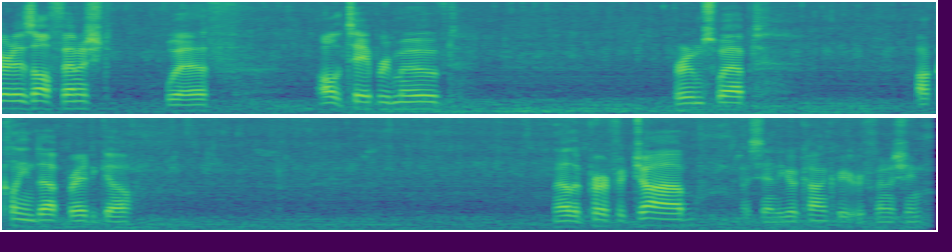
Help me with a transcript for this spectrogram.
here it is all finished with all the tape removed, broom swept, all cleaned up, ready to go. Another perfect job by San Diego Concrete Refinishing.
